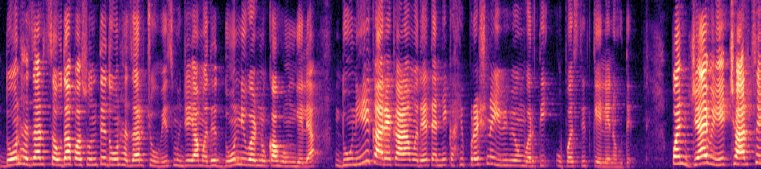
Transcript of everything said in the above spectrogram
दोन हजार चौदापासून ते दोन हजार चोवीस म्हणजे यामध्ये दोन निवडणुका होऊन गेल्या दोन्ही कार्यकाळामध्ये त्यांनी काही प्रश्न ई व्ही एमवरती उपस्थित केले नव्हते. पण ज्यावेळी चारशे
